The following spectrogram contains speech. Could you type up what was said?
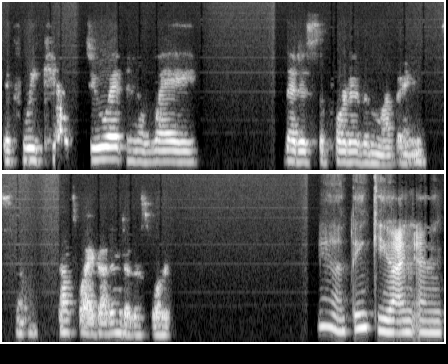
if we can do it in a way that is supportive and loving. So that's why I got into this work. Yeah, thank you. And and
